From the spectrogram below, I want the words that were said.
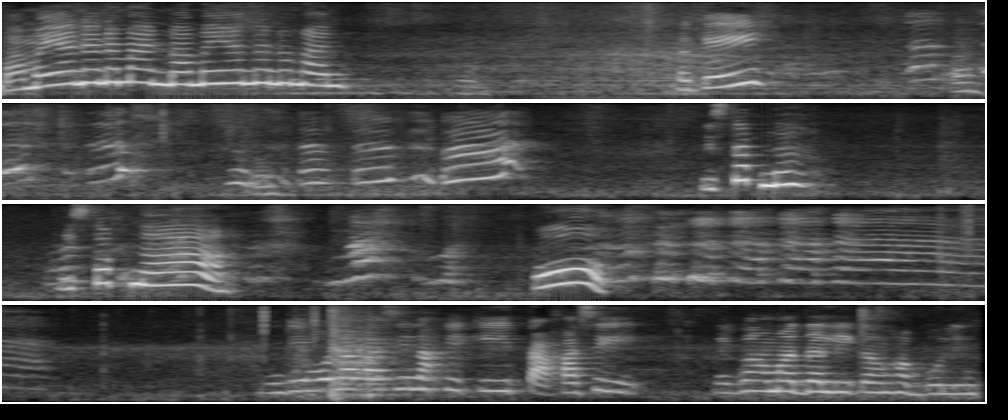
Mamaya na naman, mamaya na naman. Okay? Oh. Stop na. Stop na. Oh! Hindi mo na kasi nakikita kasi nagmamadali kang habulin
